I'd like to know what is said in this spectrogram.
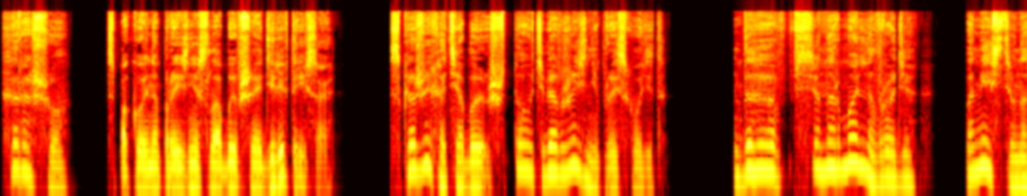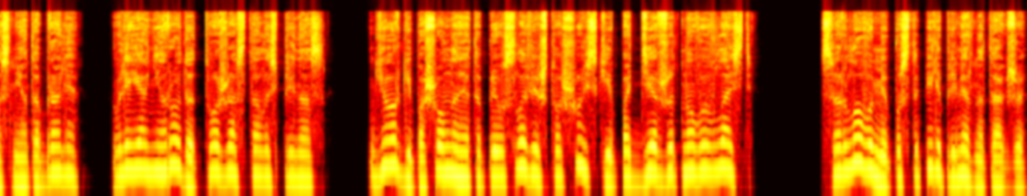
«Хорошо», — спокойно произнесла бывшая директриса. Скажи хотя бы, что у тебя в жизни происходит?» «Да все нормально вроде. Поместье у нас не отобрали. Влияние рода тоже осталось при нас. Георгий пошел на это при условии, что шуйские поддержат новую власть. С Орловыми поступили примерно так же.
